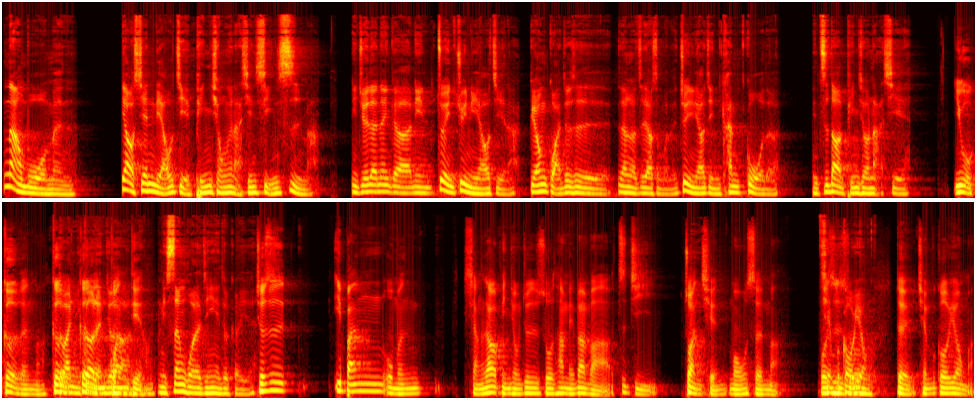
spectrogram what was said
那我们要先了解贫穷有哪些形式嘛？你觉得那个你最据你了解啦，不用管就是任何资料什么的，据你了解你看过的，你知道贫穷哪些？以我个人嘛，个人个人观点，你生活的经验就可以了。就是一般我们想到贫穷，就是说他没办法自己赚钱谋生嘛，钱不够用。对，钱不够用嘛，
